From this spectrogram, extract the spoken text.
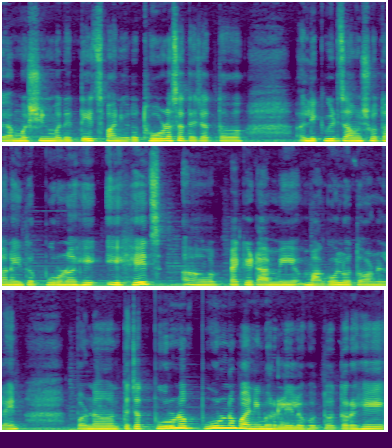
या मशीनमध्ये तेच पाणी होतं. थोडंसं त्याच्यात लिक्विडचा अंश होता नाही तर पूर्ण हे हेच पॅकेट आम्ही मागवलं होतं ऑनलाईन पण त्याच्यात पूर्ण पूर्ण पाणी भरलेलं होतं. तर हे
